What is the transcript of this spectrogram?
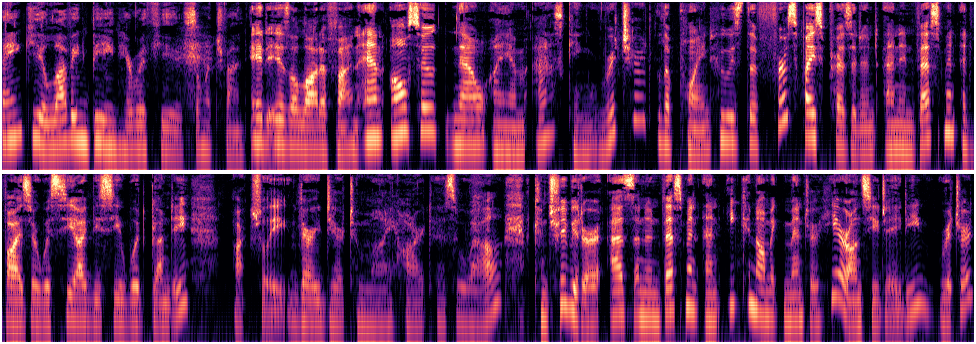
Thank you. Loving being here with you. So much fun. It is a lot of fun. And also, now I am asking Richard Lapointe, who is the first vice president and investment advisor with CIBC Wood Gundy, actually very dear to my heart as well, contributor as an investment and economic mentor here on CJD. Richard,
